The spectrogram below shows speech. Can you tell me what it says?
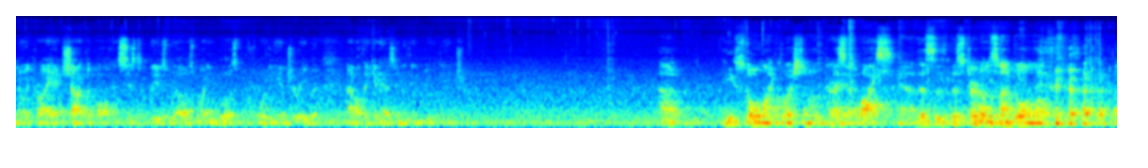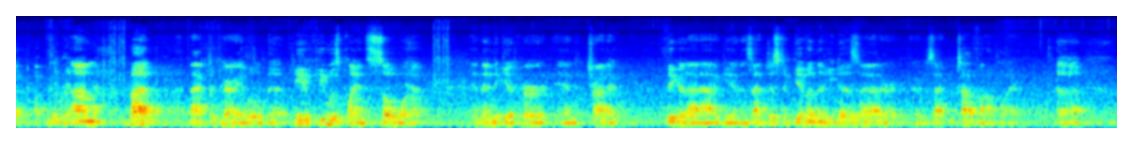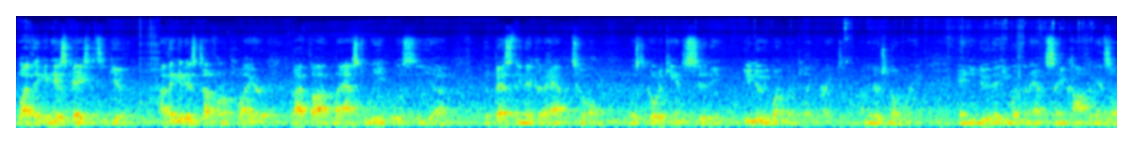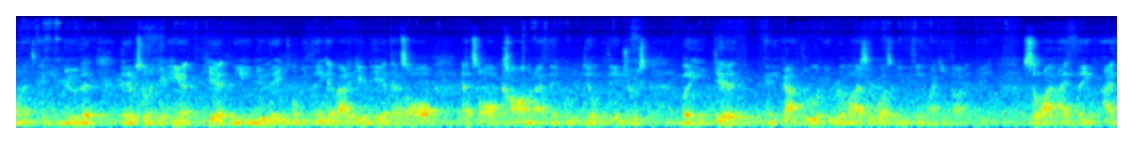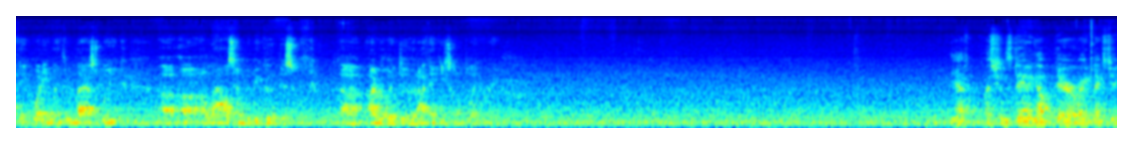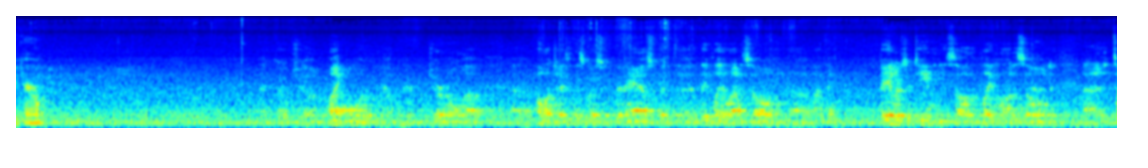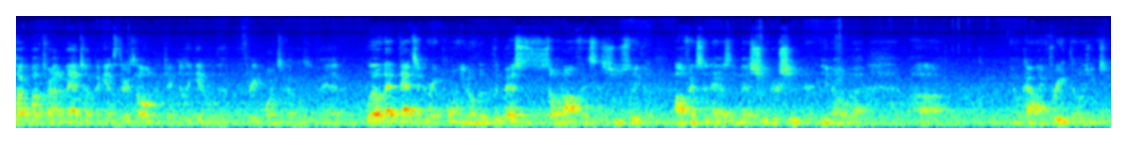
you know, he probably hadn't shot the ball consistently as well as what he was before the injury, but I don't think it has anything to do with the injury. Uh, He stole my question on Perry. That's twice. Yeah, this is, this tournament's not going well. Um, But back to Perry a little bit. He, he was playing so well. And then to get hurt and try to figure that out again. Is that just a given that he does that, or, or is that tough on a player? Uh, Well, I think in his case, it's a given. I think it is tough on a player, but I thought last week was the, uh, the best thing that could have happened to him was to go to Kansas City. You knew he wasn't gonna play great. I mean, there's no way. And you knew that he wasn't gonna have the same confidence on it, and you knew that, that it was gonna get hit, hit, and you knew that he was gonna be thinking about it getting hit. That's all, that's all common, I think, when you're dealing with injuries. But he did it, and he got through it, and he realized it wasn't anything like he thought it'd be. So I, I think, I think what he went through last week, uh, uh, allows him to be good this week. Uh, I really do, and I think he's gonna play great. Yeah, question standing up there, right next to you, Carol. Coach uh, Mike Moore, I'm here from Journal. Uh, I apologize if this question has been asked, but uh, they play a lot of zone. Uh, I think Baylor's a team that you saw that played a lot of zone. Uh, Talk about trying to match up against their zone, particularly given the three-point struggles you've had. Well, that, that's a great point, you know, the, the best zone offense is usually the offense that has the best shooter shooting you know, uh, uh, you know, kinda like free throws, you can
